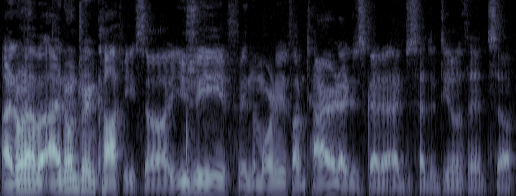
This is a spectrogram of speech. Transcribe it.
I don't have I don't drink coffee, so I usually if in the morning if I'm tired, I just got to I just had to deal with it. So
